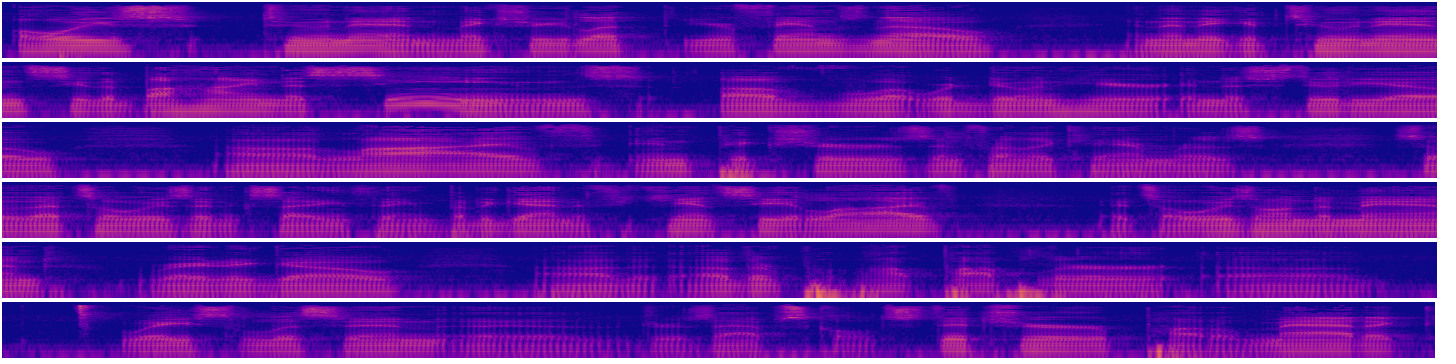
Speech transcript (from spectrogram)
always tune in. Make sure you let your fans know, and then they can tune in, see the behind the scenes of what we're doing here in the studio, uh, live, in pictures, in front of the cameras. So that's always an exciting thing. But again, if you can't see it live, it's always on demand, ready to go. Uh, the other po- popular uh, ways to listen, uh, there's apps called Stitcher, Podomatic.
